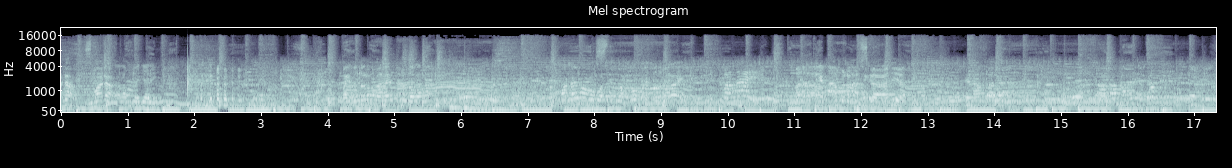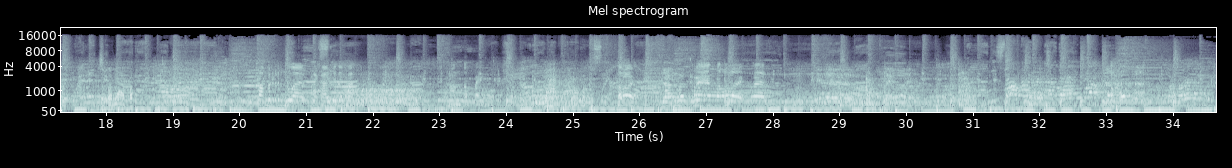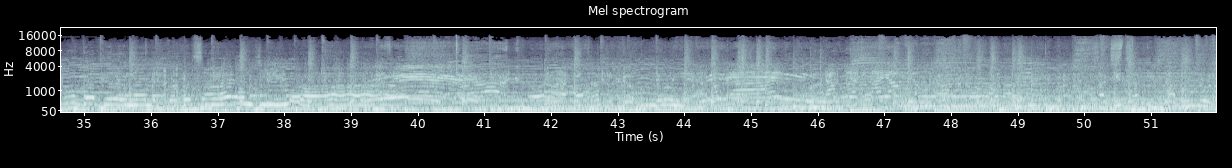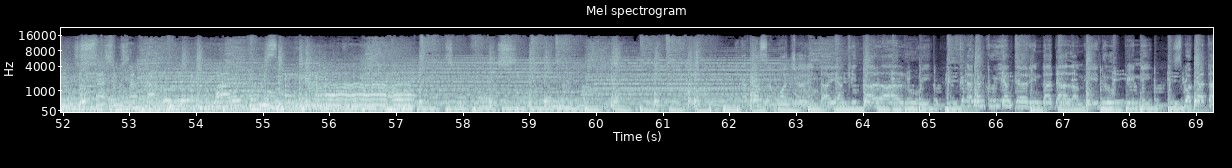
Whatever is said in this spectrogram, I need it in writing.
ada, rumah ada. Salam dua jari. Pak itu tolong balai dulu Mana yang mau buat buat kopi itu balai. Panai. Mana yang nama dan bersiga aja ya. Soalnya apa? Kenapa? berdua mereka aja deh pak.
